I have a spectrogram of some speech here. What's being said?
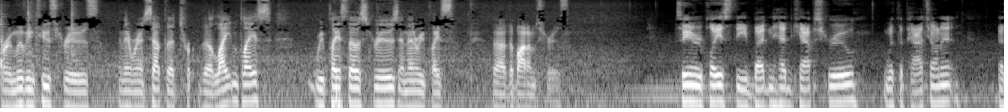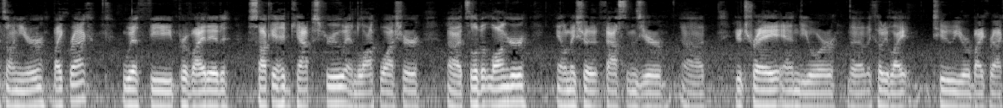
we're removing two screws, and then we're going to set the, the light in place, replace those screws, and then replace the, the bottom screws. So you're going to replace the button head cap screw with the patch on it that's on your bike rack with the provided socket head cap screw and lock washer. Uh, it's a little bit longer and it'll make sure that it fastens your uh, your tray and your the, the Kody light to your bike rack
